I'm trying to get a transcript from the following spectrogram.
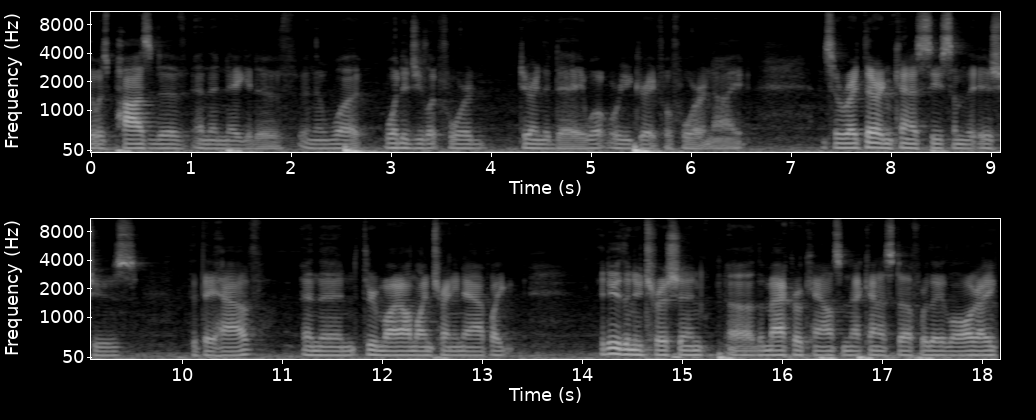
that was positive and then negative, and then what what did you look forward during the day? What were you grateful for at night? And so right there, I can kind of see some of the issues that they have, and then through my online training app, like I do the nutrition, uh, the macro counts, and that kind of stuff where they log. I,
